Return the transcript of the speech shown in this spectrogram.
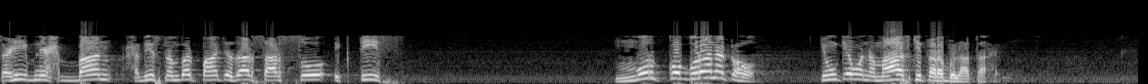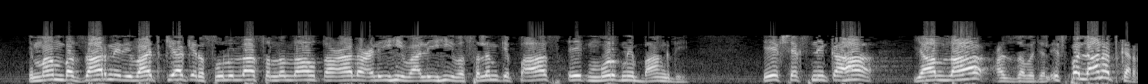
صحیح ابن حبان حدیث نمبر پانچ ہزار سات سو اکتیس۔ مرغ کو برا نہ کہو، کیونکہ وہ نماز کی طرح بلاتا ہے۔ امام بزار نے روایت کیا کہ رسول اللہ صلی اللہ تعالی علیہ ولیہ وسلم کے پاس ایک مرغ نے بانگ دی۔ ایک شخص نے کہا، یا اللہ عز و جل، اس پر لانت کر۔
